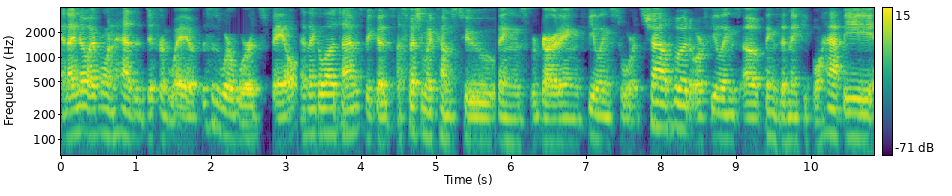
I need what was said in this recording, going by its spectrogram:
And I know everyone has a different way of this is where words fail, I think a lot of times, because especially when it comes to things regarding feelings towards childhood or feelings of things that make people happy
